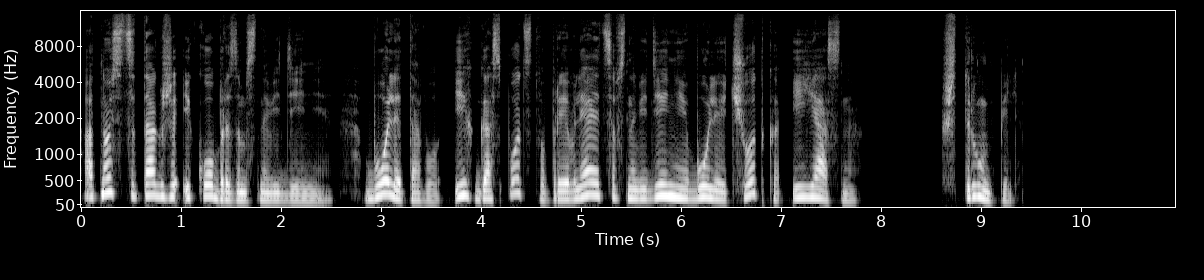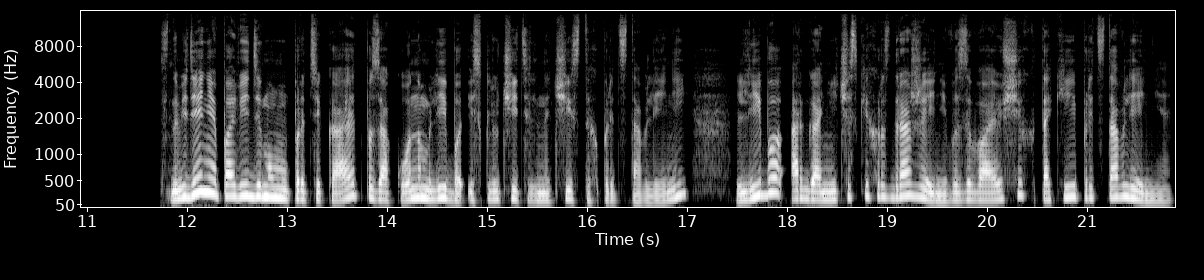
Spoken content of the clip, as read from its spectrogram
относятся также и к образам сновидения. Более того, их господство проявляется в сновидении более четко и ясно. Штрумпель. Сновидение, по-видимому, протекает по законам либо исключительно чистых представлений, либо органических раздражений, вызывающих такие представления,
